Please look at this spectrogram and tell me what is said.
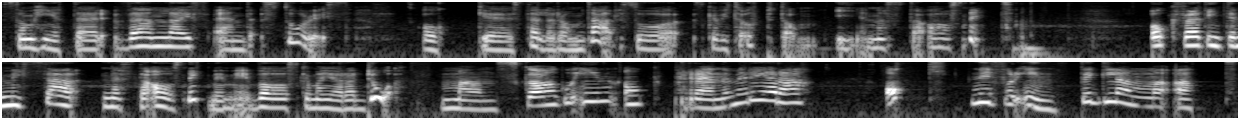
som heter Vanlife and Stories och eh, ställa dem där så ska vi ta upp dem i nästa avsnitt. Och för att inte missa nästa avsnitt med mig, vad ska man göra då? Man ska gå in och prenumerera. Och ni får inte glömma att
